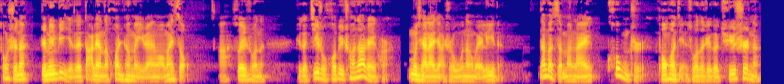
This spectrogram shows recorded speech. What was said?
同时呢，人民币也在大量的换成美元往外走啊，所以说呢，这个基础货币创造这一块目前来讲是无能为力的。那么怎么来控制通货紧缩的这个趋势呢？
